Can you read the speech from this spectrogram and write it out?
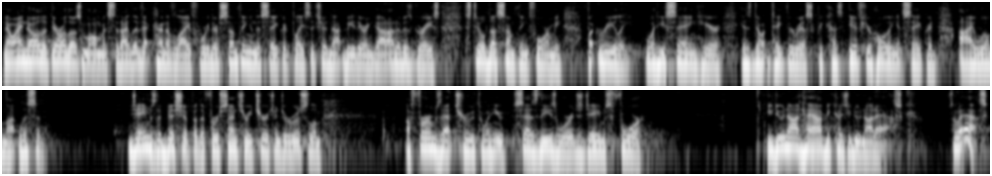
Now, I know that there are those moments that I live that kind of life where there's something in the sacred place that should not be there, and God, out of His grace, still does something for me. But really, what He's saying here is don't take the risk because if you're holding it sacred, I will not listen. James, the bishop of the first century church in Jerusalem, affirms that truth when he says these words, James 4. You do not have because you do not ask. So ask.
